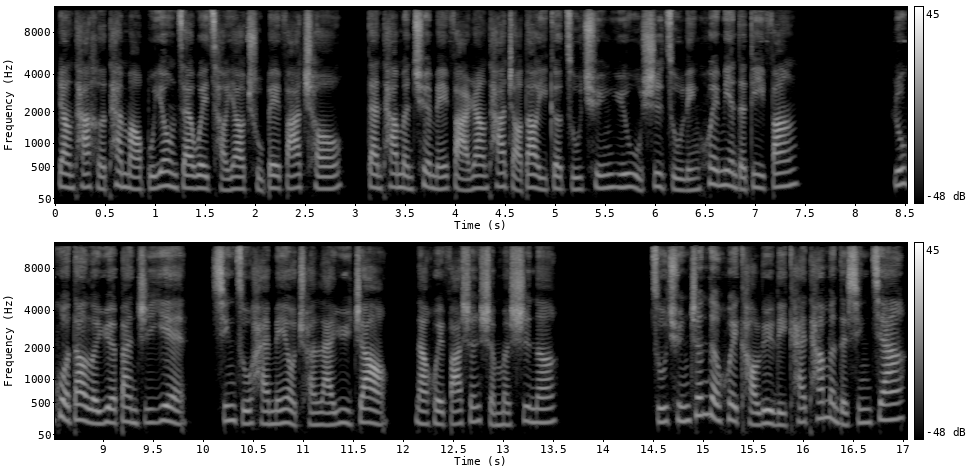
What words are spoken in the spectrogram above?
让他和炭毛不用再为草药储备发愁，但他们却没法让他找到一个族群与武士祖灵会面的地方。如果到了月半之夜，星族还没有传来预兆，那会发生什么事呢？族群真的会考虑离开他们的新家，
